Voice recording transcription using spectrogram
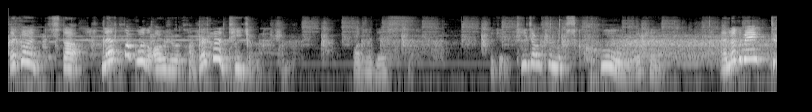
Let's go and start. Let's not go to the original country. Let's go to T Junction. What is this? Okay, T Junction looks cool. Okay. And look at me!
